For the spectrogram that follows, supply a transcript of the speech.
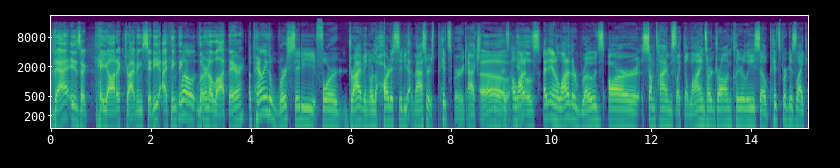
That is a chaotic driving city. I think they Well, learn a lot there. Apparently, the worst city for driving, or the hardest city to master, is Pittsburgh. Actually, Oh, a lot of, and, a lot of their roads are sometimes like the lines aren't drawn clearly. So Pittsburgh is like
